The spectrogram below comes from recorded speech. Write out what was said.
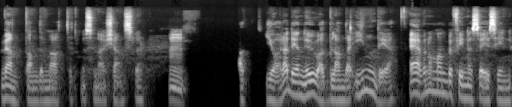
väntande mötet med sina känslor. Mm. Att göra det nu, att blanda in det, även om man befinner sig i sin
